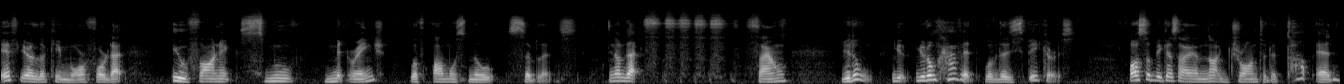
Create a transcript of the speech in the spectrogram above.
if you're looking more for that euphonic, smooth mid-range with almost no sibilance. You know that sound? You don't, you, you don't have it with these speakers. Also because I am not drawn to the top end,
